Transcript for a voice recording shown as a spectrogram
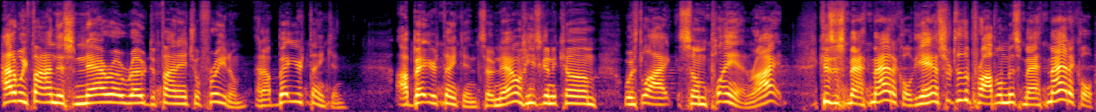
How do we find this narrow road to financial freedom? And I bet you're thinking, I bet you're thinking, so now he's going to come with like some plan, right? Because it's mathematical. The answer to the problem is mathematical.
